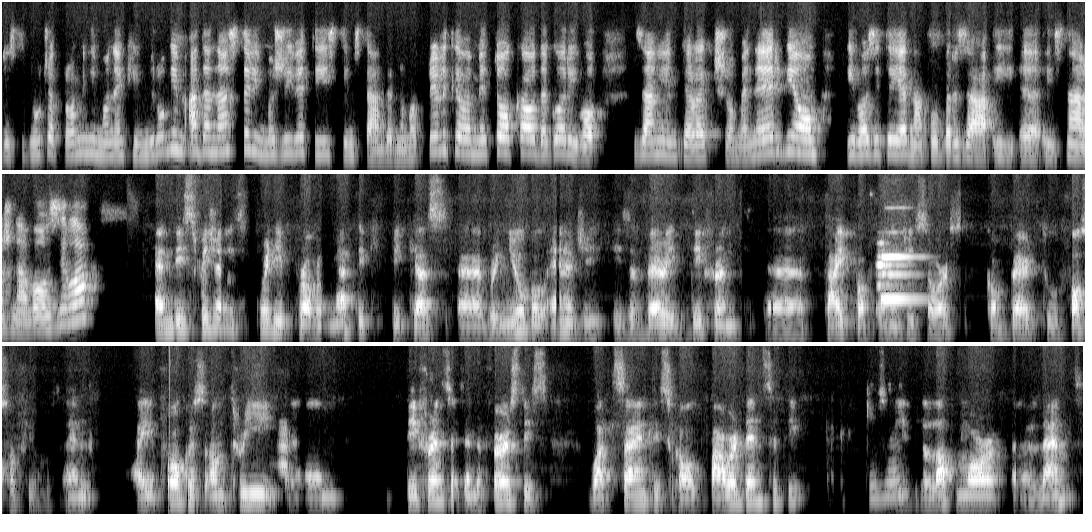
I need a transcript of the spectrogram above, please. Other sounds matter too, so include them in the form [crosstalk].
dostignuća promijenimo nekim drugim, a da nastavimo živjeti istim standardom. Otprilike vam je to kao da gorivo zamijenite električnom energijom i vozite jednako brza i, i snažna vozila. And this vision is pretty problematic because uh, renewable energy is a very different uh, type of energy source compared to fossil fuels. And I focus on three um, differences. And the first is what scientists call power density. Mm -hmm. So a lot more uh, land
